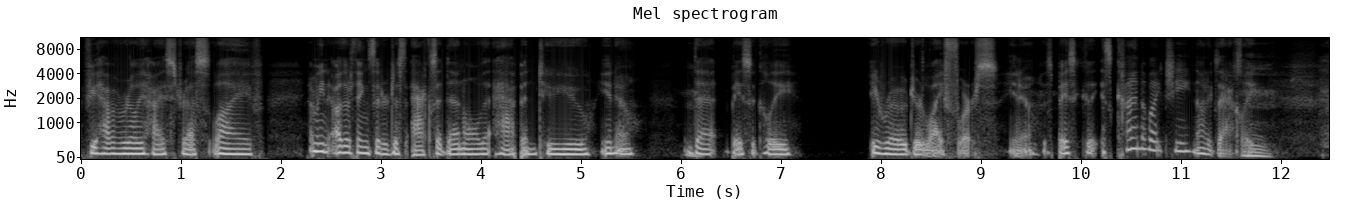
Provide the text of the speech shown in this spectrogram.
if you have a really high stress life. I mean, other things that are just accidental that happen to you, you know, Hmm. that basically erode your life force. You know, it's basically, it's kind of like chi, not exactly. Mm. Yeah.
